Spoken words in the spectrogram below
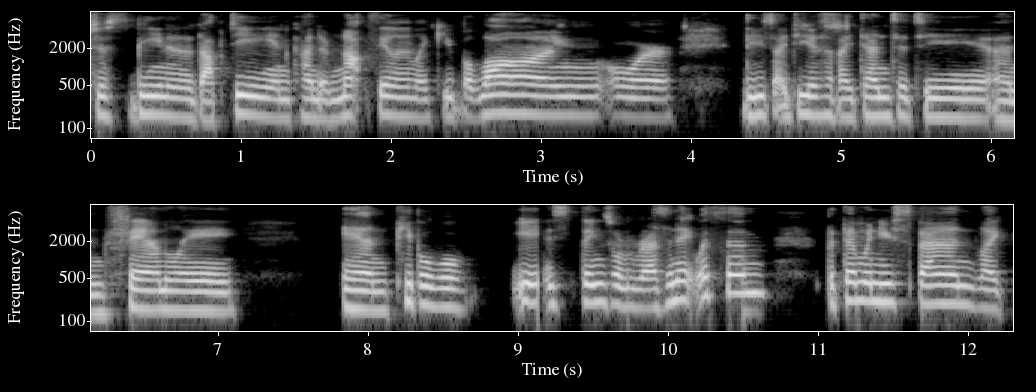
just being an adoptee and kind of not feeling like you belong or these ideas of identity and family. And people will things will resonate with them but then when you spend like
